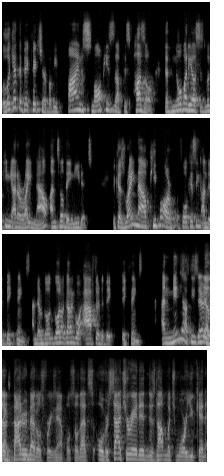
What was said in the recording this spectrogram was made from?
we look at the big picture but we find small pieces of this puzzle that nobody else is looking at it right now until they need it because right now people are focusing on the big things and they're going, going to go after the big big things and many of these areas, yeah, like battery metals, for example. So that's oversaturated, and there's not much more you can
